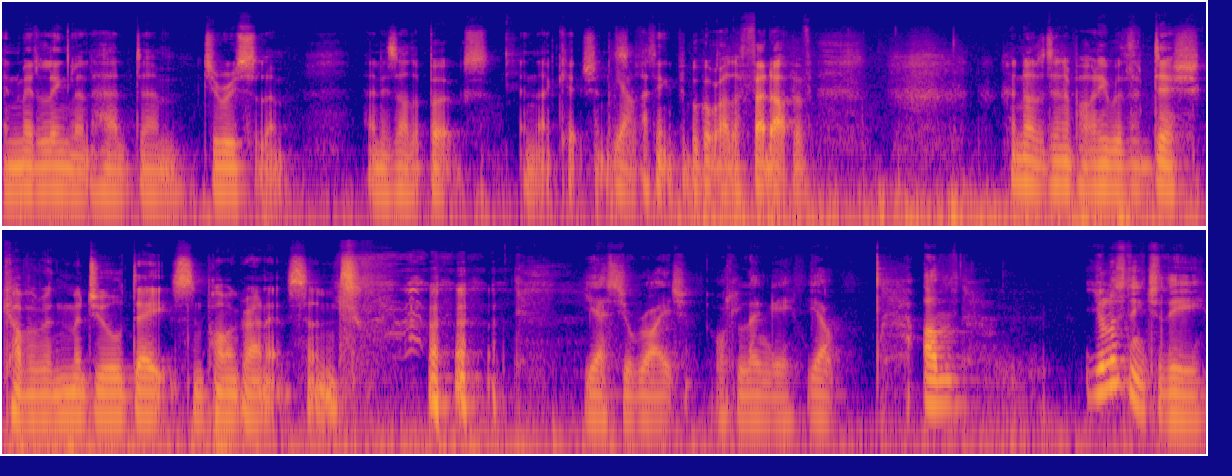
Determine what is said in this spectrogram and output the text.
in Middle England had um, Jerusalem and his other books in their kitchens. Yeah. I think people got rather fed up of another dinner party with a dish covered with medjool dates and pomegranates and Yes, you're right, Ottolenghi. Yeah. Um, you're listening to the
